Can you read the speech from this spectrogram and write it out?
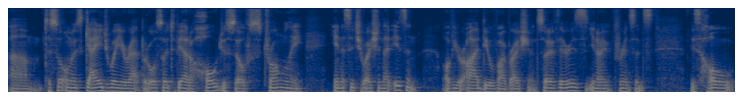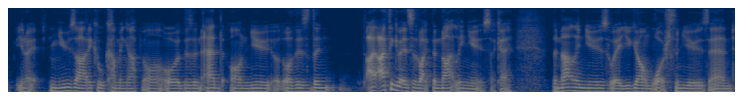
um, to sort of almost gauge where you're at, but also to be able to hold yourself strongly in a situation that isn't of your ideal vibration. So if there is, you know, for instance, this whole, you know, news article coming up, or, or there's an ad on new, or there's the, I, I think about this as like the nightly news, okay? The nightly news where you go and watch the news and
